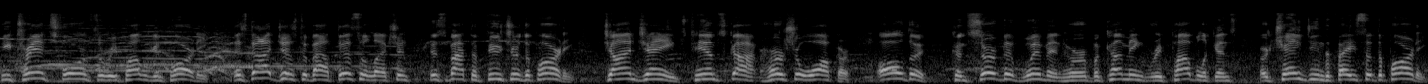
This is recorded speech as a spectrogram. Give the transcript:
He transforms the Republican Party. It's not just about this election, it's about the future of the party. John James, Tim Scott, Herschel Walker, all the conservative women who are becoming Republicans are changing the face of the party.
